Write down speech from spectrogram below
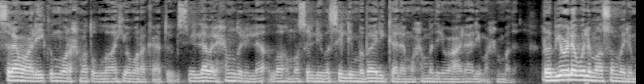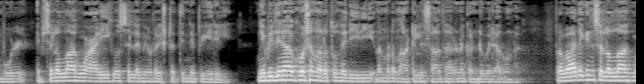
അസ്സാം വലൈക്കും വറഹമത്തല്ലാഹി വബർക്കാത്തു ബിസ്മില്ലാ അലഹമുല്ല അള്ളാഹു വസല്ലി വസല്ലിം മബാരിക് അല മുഹമ്മദ് അലി മുഹമ്മദ്. റബിയോലവുൽ മാസം വരുമ്പോൾ നബ്സലാഹു അലിഹി വസ്ല്ലമിയുടെ ഇഷ്ടത്തിന്റെ പേരിൽ നബിദിനാഘോഷം നടത്തുന്ന രീതി നമ്മുടെ നാട്ടിൽ സാധാരണ കണ്ടുവരാറുണ്ട്. പ്രവാചകൻ സല്ലാഹു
